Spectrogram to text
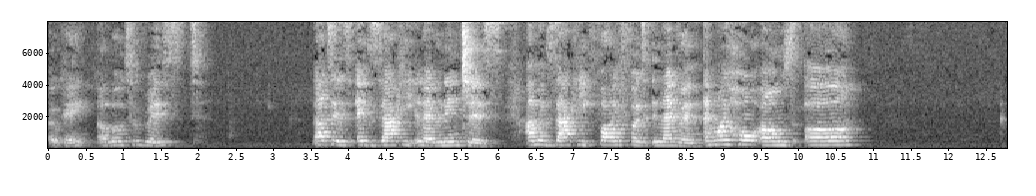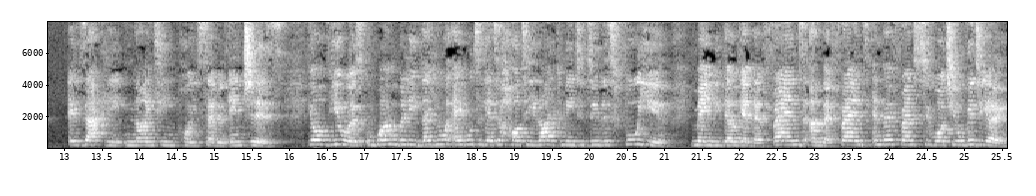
Okay, elbow to wrist. That is exactly 11 inches. I'm exactly 5 foot 11 and my whole arms are exactly 19.7 inches. Your viewers won't believe that you were able to get a hottie like me to do this for you. Maybe they'll get their friends and their friends and their friends to watch your video.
